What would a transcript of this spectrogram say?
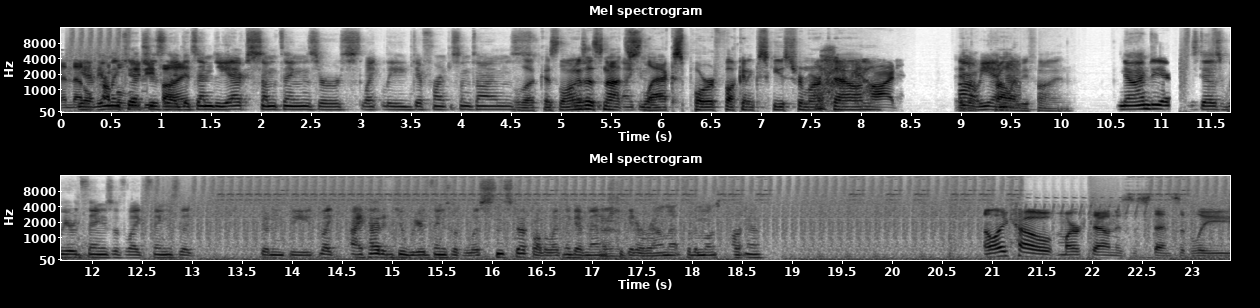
and that'll yeah, the only catch is fine. like it's MDX. Some things are slightly different sometimes. Look, as long as it's not I can- Slack's poor fucking excuse for Oh, Markdown, God. it'll Oh, yeah, probably no. be fine. No, MDX does weird things with like things that shouldn't be. Like I had to do weird things with lists and stuff. Although I think I've managed Yeah. to get around that for the most part now. I like how Markdown is ostensibly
